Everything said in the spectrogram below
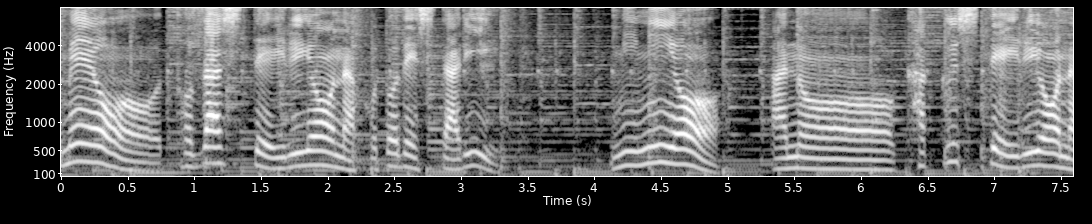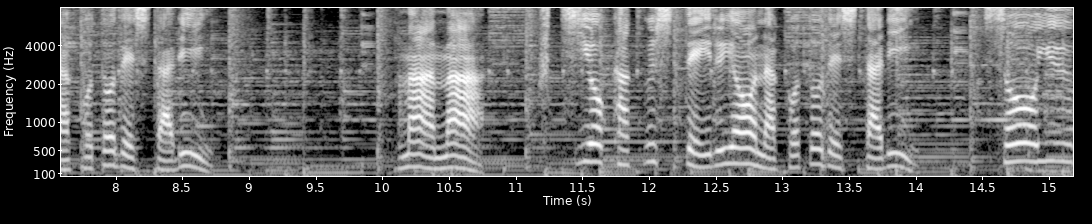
目を閉ざしているようなことでしたり耳をあのー、隠しているようなことでしたりまあまあ口を隠しているようなことでしたりそういう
